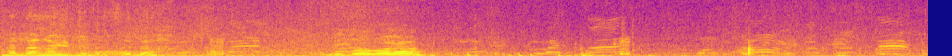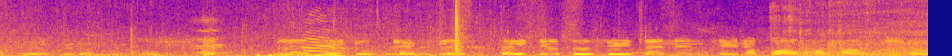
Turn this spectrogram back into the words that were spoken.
Ay, malangoy dito sila. Ligaw ba? Duplex left side na to, sir. Tanan, sir. Nakuha sa function.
